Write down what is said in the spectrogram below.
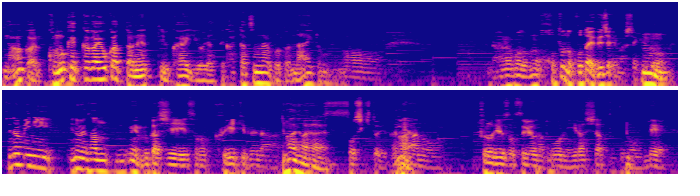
なんか、この結果が良かったねっていう会議をやって活発になることはないと思うよ。あーなるほど。もうほとんど答え出ちゃいましたけど、うんちなみに、井上さん、ね、昔、そのクリエイティブな組。織というかね、はいあの、プロデュースをするようなところにいらっしゃったと思うんで、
